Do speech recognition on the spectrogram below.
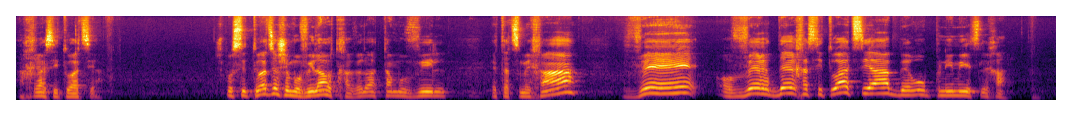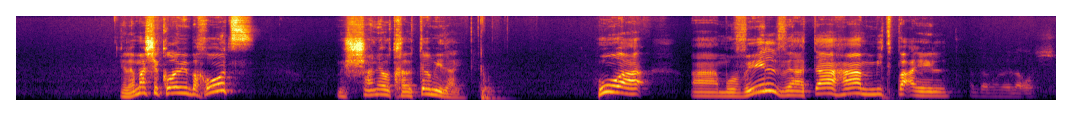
אחרי הסיטואציה. יש פה סיטואציה שמובילה אותך, ולא אתה מוביל את עצמך, ועובר דרך הסיטואציה ברור פנימי אצלך. אלא מה שקורה מבחוץ, משנה אותך יותר מדי. הוא ה- המוביל ואתה המתפעל. אדם עולה לראש.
